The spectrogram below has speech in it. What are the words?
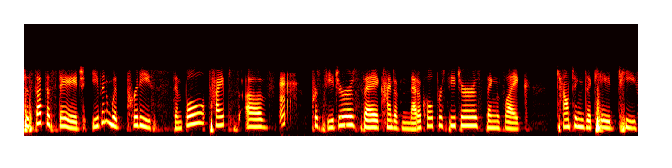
to set the stage, even with pretty simple types of procedures, say kind of medical procedures, things like counting decayed teeth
